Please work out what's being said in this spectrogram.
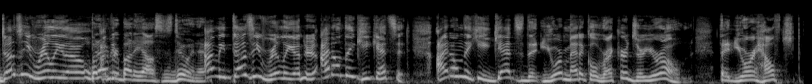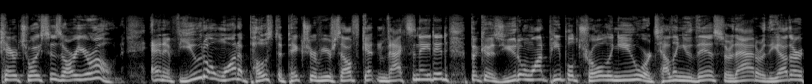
Does he really though? But I everybody mean, else is doing it. I mean, does he really under? I don't think he gets it. I don't think he gets that your medical records are your own, that your health care choices are your own. And if you don't want to post a picture of yourself getting vaccinated because you don't want people trolling you or telling you this or that or the other,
